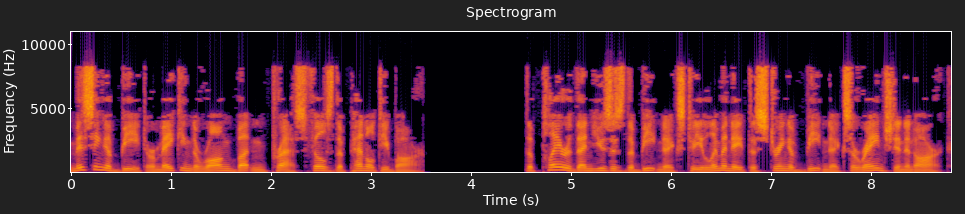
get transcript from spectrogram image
Missing a beat or making the wrong button press fills the penalty bar. The player then uses the beatniks to eliminate the string of beatniks arranged in an arc.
